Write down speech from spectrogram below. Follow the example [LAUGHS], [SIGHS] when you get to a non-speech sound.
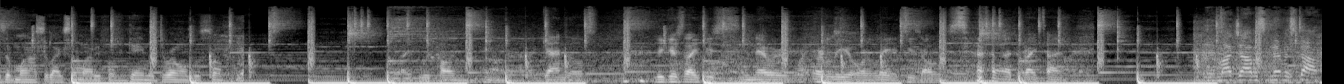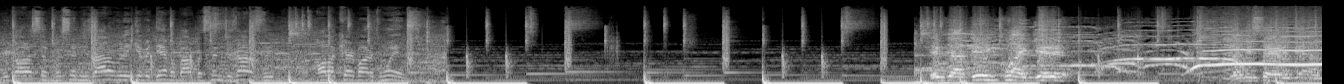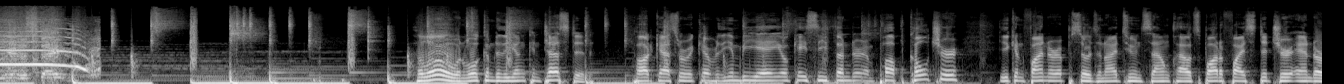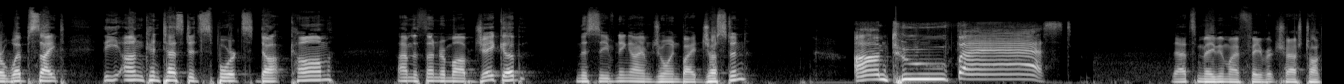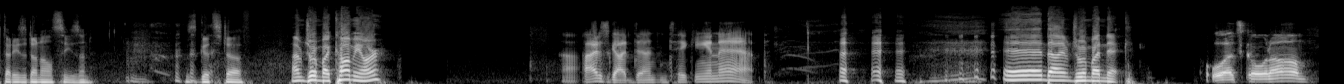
A, he's a monster like somebody from Game of Thrones or something. Like we call him uh, Gandalf because like he's never early or late. He's always [LAUGHS] at the right time. And my job is to never stop, regardless of percentages. I don't really give a damn about percentages, honestly. All I care about is wins. If y'all didn't quite get it, let me say it again. I'm here to stay. Hello and welcome to the Uncontested podcast where we cover the NBA, OKC Thunder, and pop culture. You can find our episodes on iTunes, SoundCloud, Spotify, Stitcher, and our website, theuncontestedsports.com. I'm the Thunder Mob Jacob. This evening I am joined by Justin. I'm too fast. That's maybe my favorite trash talk that he's done all season. It's good stuff. I'm joined by Kamiar. Uh, I just got done taking a nap. [LAUGHS] and I'm joined by Nick. What's going on?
